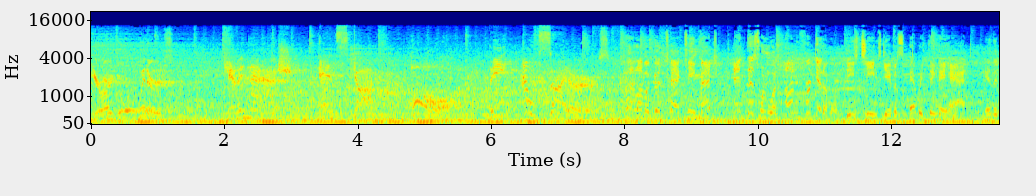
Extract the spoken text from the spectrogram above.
Here are your winners, Kevin Nash and Scott Hall, the Outsiders. A good tag team match, and this one was unforgettable. These teams gave us everything they had, and the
